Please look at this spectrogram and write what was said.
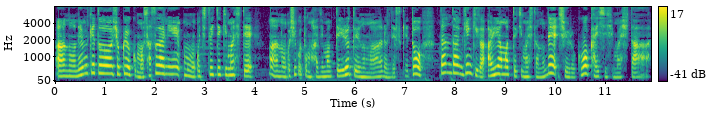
あの眠気と食欲もさすがにもう落ち着いてきましてまあ、あのお仕事も始まっているというのもあるんですけどだんだん元気が有り余ってきましたので収録を開始しました。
